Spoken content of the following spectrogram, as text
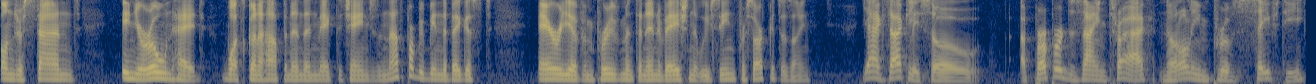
understand in your own head what's going to happen and then make the changes. And that's probably been the biggest area of improvement and innovation that we've seen for circuit design. Yeah, exactly. So a proper design track not only improves safety,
